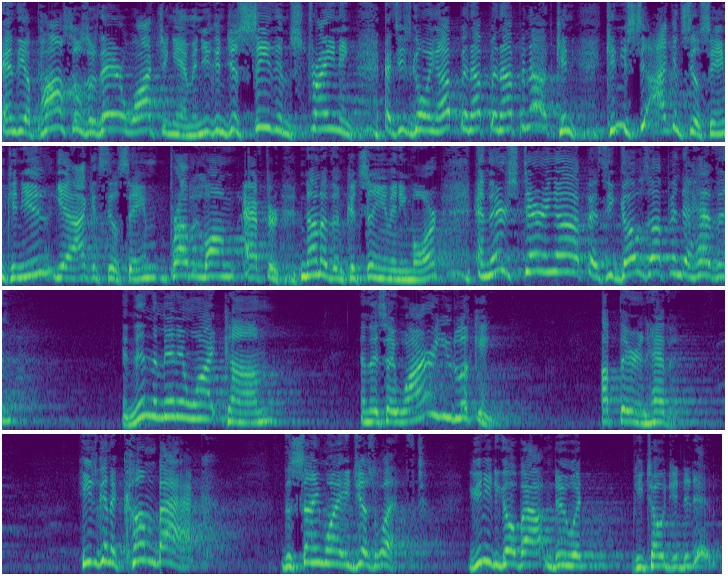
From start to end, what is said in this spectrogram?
And the apostles are there watching him, and you can just see them straining as he's going up and up and up and up. Can, can you see? I can still see him. Can you? Yeah, I can still see him. Probably long after none of them could see him anymore. And they're staring up as he goes up into heaven. And then the men in white come and they say, Why are you looking up there in heaven? He's going to come back the same way he just left. You need to go about and do what he told you to do.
